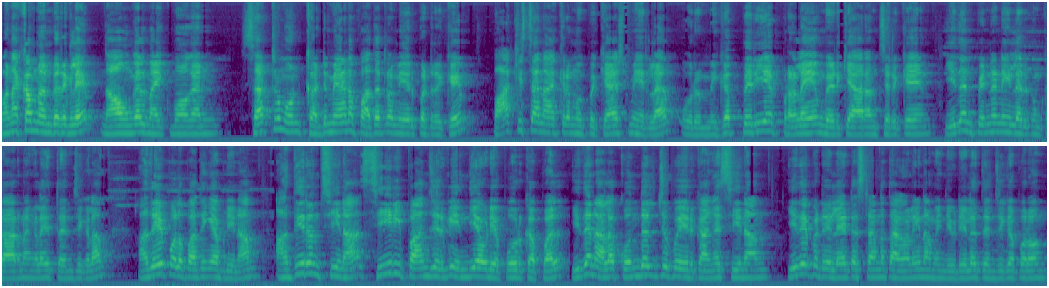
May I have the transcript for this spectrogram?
வணக்கம் நண்பர்களே நான் உங்கள் மைக் மோகன். சற்று முன் கடுமையான பதற்றம் ஏற்பட்டிருக்கு. பாகிஸ்தான் ஆக்கிரமிப்பு காஷ்மீரில் ஒரு மிகப்பெரிய பிரளயம் வெடிக்க ஆரம்பிச்சிருக்கு. இதன் பின்னணியில் இருக்கும் காரணங்களை தெரிஞ்சுக்கலாம். அதே போல் பார்த்தீங்க அப்படின்னா அதிரம் சீனா சீரி பாஞ்சிருக்கு இந்தியாவுடைய போர்க்கப்பல். இதனால் கொந்தளிச்சு போயிருக்காங்க சீனா. இதை பற்றி லேட்டஸ்டான தகவலையும் நம்ம இந்த வீடியோவில் தெரிஞ்சுக்க போகிறோம்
